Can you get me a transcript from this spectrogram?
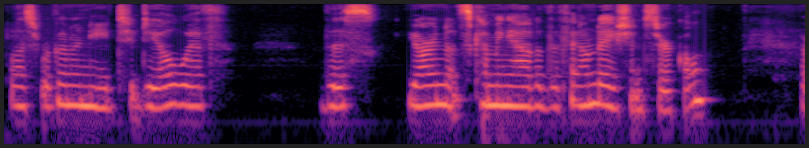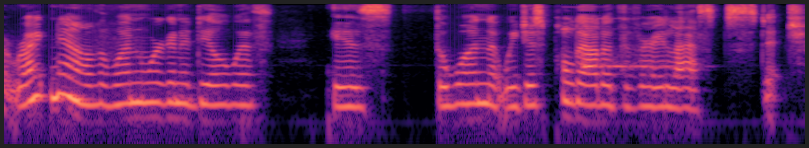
Plus we're going to need to deal with this yarn that's coming out of the foundation circle. But right now the one we're going to deal with is the one that we just pulled out of the very last stitch.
